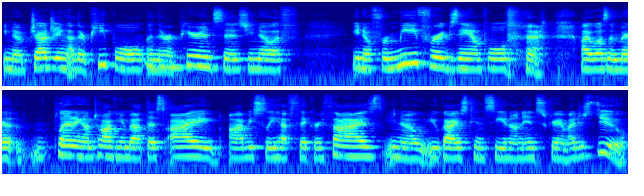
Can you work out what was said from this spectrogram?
you know, judging other people and their mm-hmm. appearances. You know, if you know, for me, for example, I wasn't planning on talking about this. I obviously have thicker thighs. You know, you guys can see it on Instagram. I just do.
